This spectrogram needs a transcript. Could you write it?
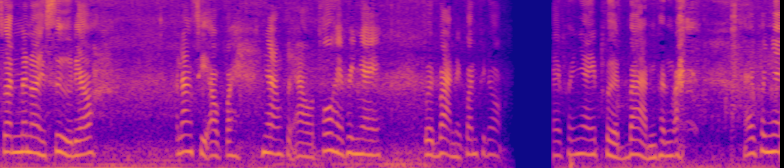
ส่วนแม่น้อยซื้อเดี๋ยวกำลังสิเอาไปย่างไปเอาโทษให้พ่อใหญ่เปิดบ้านให้ก่อนพี่น้อง ให้พ่อใหญ่เปิดบ้านเพิ่นว่าให้พ่อใหญ่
